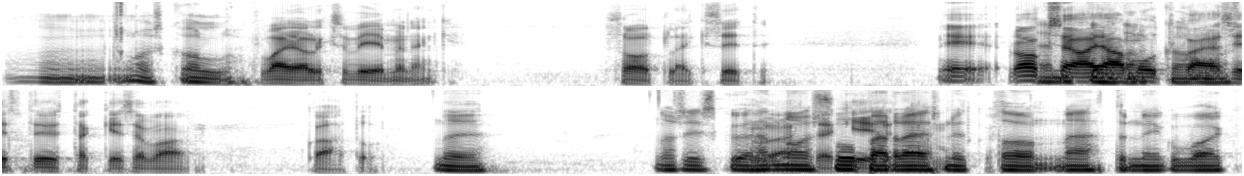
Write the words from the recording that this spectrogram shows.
Mm, olisiko ollut? Vai oliko se viimeinenkin? Salt Lake City. Niin, Rokse ajaa mutkaa ja sitten yhtäkkiä se vaan kaatuu. Niin. No siis kyllähän No supereissa kiinni nyt on nähty niinku vaikka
